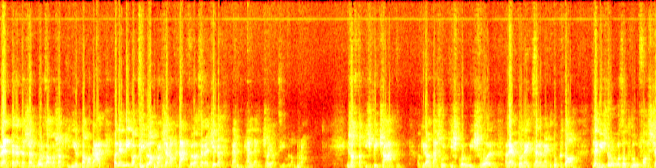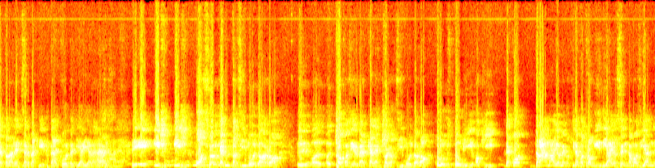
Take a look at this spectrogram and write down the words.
rettenetesen borzalmasan kinyírta magát, hanem még a címlapra se rakták föl a szerencsébe, mert kellett csaj a címlapra. És azt a kis picsát, aki ráadásul kiskorú is volt, a Renton egyszer megdugta, nem is drogozott lófasz se, talán egyszer betéptek, volt egy ilyen jelenet, és, és, és az fölkerült a címoldalra, a, a, csak azért, mert kellett csaj a címoldalra, holott Tomi, akinek a drámája, meg akinek a tragédiája szerintem az ilyen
